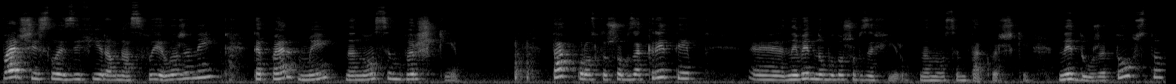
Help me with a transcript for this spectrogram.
Перший слой зефіра у нас виложений. Тепер ми наносимо вершки. Так просто, щоб закрити, е, не видно було, щоб зефіру. Наносимо так вершки. Не дуже товсто.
